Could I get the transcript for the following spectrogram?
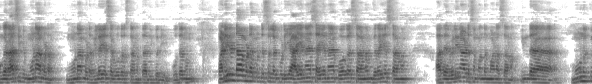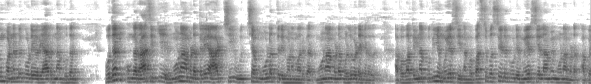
உங்க ராசிக்கு மூணாம் இடம். மூணாம் இடம் இளைய சகோதர ஸ்தானத்து அதிபதி புதனும். பனிரெண்டாம் இடம் என்று சொல்லக்கூடிய அயன சயன போகஸ்தானம் விரயஸ்தானம் அதை வெளிநாடு சம்பந்தமான ஸ்தானம் இந்த மூணுக்கும் பன்னெண்டுக்கும் உடையவர் யாருன்னா புதன். புதன் உங்க ராசிக்கு மூணாம் இடத்திலே ஆட்சி உச்சம் மூலத்திரிகோணமா இருக்கார். மூணாம் இடம் வலுவடைகிறது. அப்போ பார்த்தீங்கன்னா புதிய முயற்சி. நம்ம ஃபர்ஸ்ட் ஃபர்ஸ்ட் எடுக்கக்கூடிய முயற்சி எல்லாமே மூணாம் இடம். அப்போ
